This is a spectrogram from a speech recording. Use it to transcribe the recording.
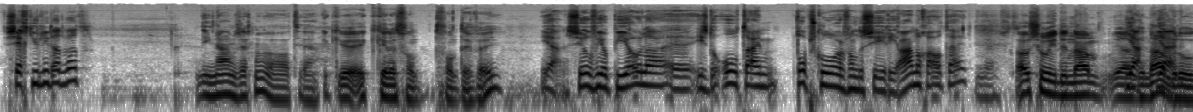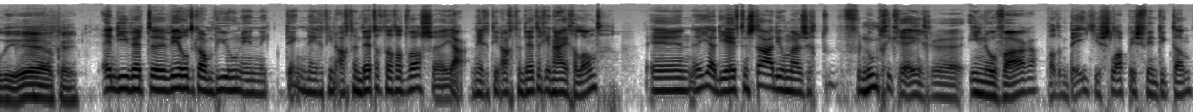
zegt jullie dat wat? Die naam zegt me wel wat, ja. Ik, ik ken het van, van tv. Ja, Silvio Piola is de all-time topscorer van de Serie A nog altijd. Juist. Oh, sorry, de naam, ja, Ja, de naam ja. bedoelde je. Ja, oké. En die werd uh, wereldkampioen in, ik denk 1938 dat dat was. Uh, ja, 1938 in eigen land. En uh, ja, die heeft een stadion naar zich vernoemd gekregen in Novara. Wat een beetje slap is, vind ik dan.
